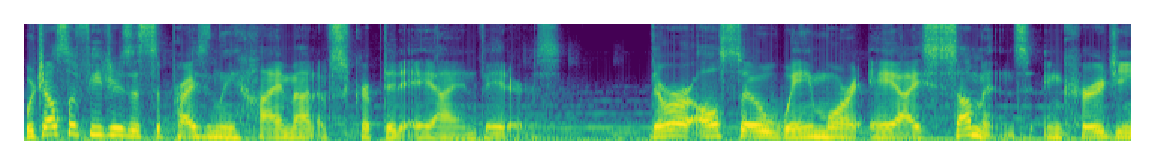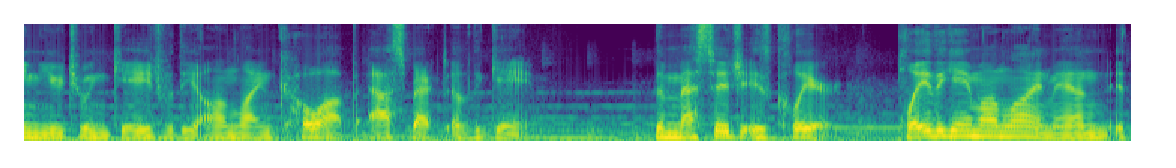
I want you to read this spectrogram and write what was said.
which also features a surprisingly high amount of scripted AI invaders. There are also way more AI summons, encouraging you to engage with the online co op aspect of the game. The message is clear play the game online, man. It,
